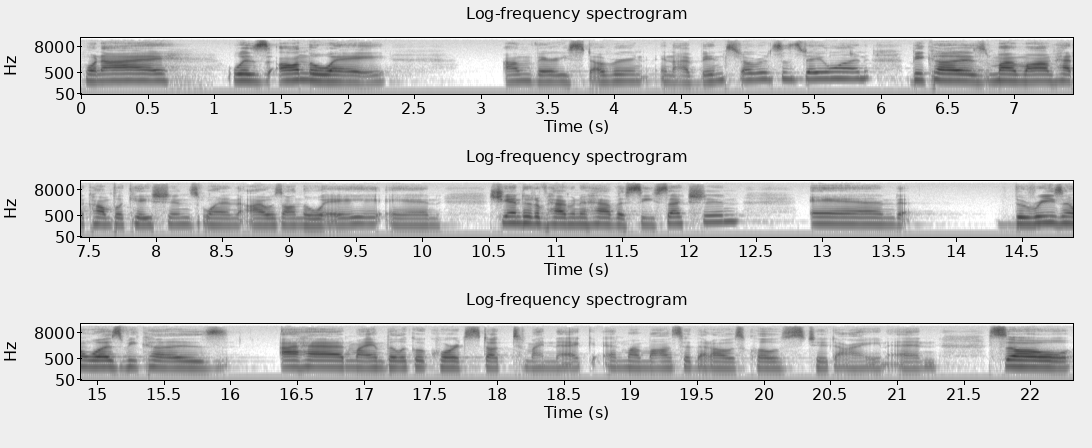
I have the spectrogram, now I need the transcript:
when I was on the way, I'm very stubborn, and I've been stubborn since day one because my mom had complications when I was on the way, and she ended up having to have a C section. And the reason was because I had my umbilical cord stuck to my neck, and my mom said that I was close to dying. And so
